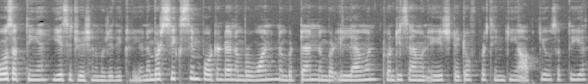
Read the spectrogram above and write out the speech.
हो सकती हैं, ये सिचुएशन मुझे दिख रही है। नंबर सिक्स इंपॉर्टेंट है number one number ten number eleven twenty seven age date of birth इनकी आपकी हो सकती है।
